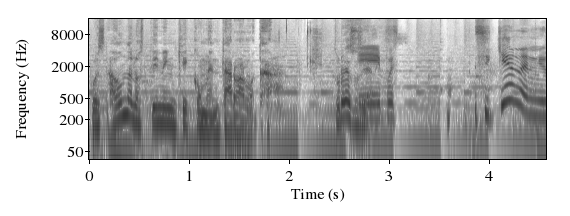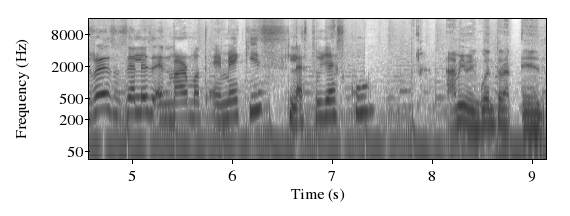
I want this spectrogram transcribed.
pues a dónde nos tienen que comentar, Marmota. Tus redes sociales. Eh, pues si quieren en mis redes sociales, en Marmot MX, las tuyas, Q. A mí me encuentran en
